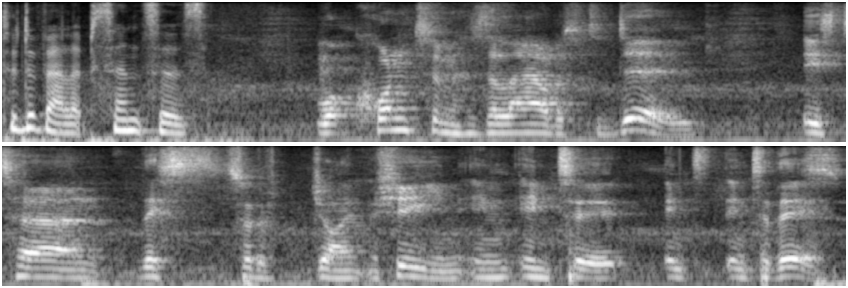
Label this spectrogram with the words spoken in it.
to develop sensors. What quantum has allowed us to do is turn this sort of giant machine in, into, into, into this.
